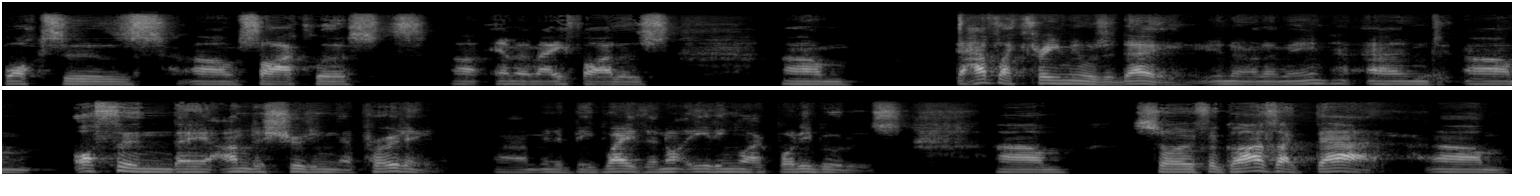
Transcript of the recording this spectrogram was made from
boxers, um, cyclists, uh, MMA fighters, um, they have like three meals a day. You know what I mean? And um, often they are undershooting their protein um, in a big way. They're not eating like bodybuilders. Um, so for guys like that, um,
